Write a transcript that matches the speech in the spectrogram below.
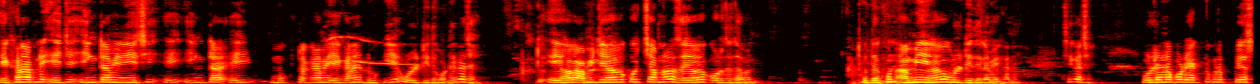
এখানে আপনি এই যে ইঙ্কটা আমি নিয়েছি, এই ইঙ্কটা এই মুখটাকে আমি এখানে ঢুকিয়ে উল্টি দেবো, ঠিক আছে? তো এইভাবে, আমি যেভাবে করছি আপনারা সেইভাবে করতে দেবেন তো দেখুন, আমি এইভাবে উল্টে দিলাম এখানে, ঠিক আছে? উল্টানোর পরে একটু করে প্রেস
